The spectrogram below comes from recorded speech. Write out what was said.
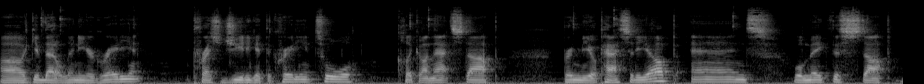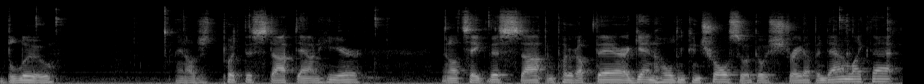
Uh, give that a linear gradient. Press G to get the gradient tool. Click on that stop. Bring the opacity up, and we'll make this stop blue. And I'll just put this stop down here. And I'll take this stop and put it up there. Again, holding control so it goes straight up and down like that.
